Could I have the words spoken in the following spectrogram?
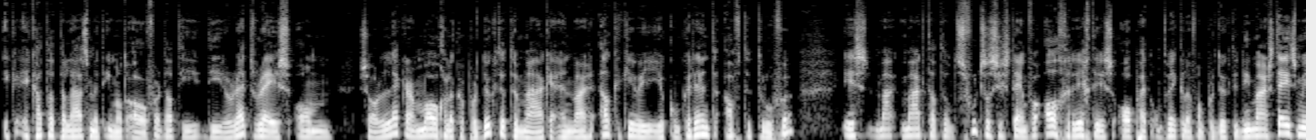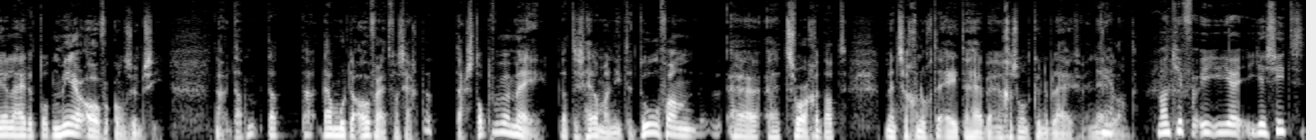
ik, ik had dat de laatst met iemand over, dat die, die red race om zo lekker mogelijke producten te maken en maar elke keer weer je concurrent af te troeven, is, ma maakt dat ons voedselsysteem vooral gericht is op het ontwikkelen van producten die maar steeds meer leiden tot meer overconsumptie. Nou, dat, dat, daar moet de overheid van zeggen, dat, daar stoppen we mee. Dat is helemaal niet het doel van uh, het zorgen dat mensen genoeg te eten hebben en gezond kunnen blijven in Nederland. Ja, want je, je, je ziet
